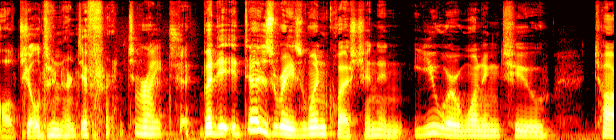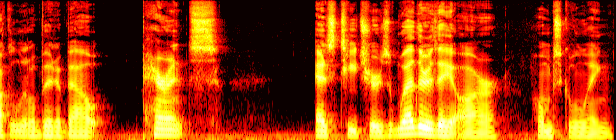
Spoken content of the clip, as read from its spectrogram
all children are different. Right. But it, it does raise one question, and you were wanting to talk a little bit about parents as teachers, whether they are homeschooling,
